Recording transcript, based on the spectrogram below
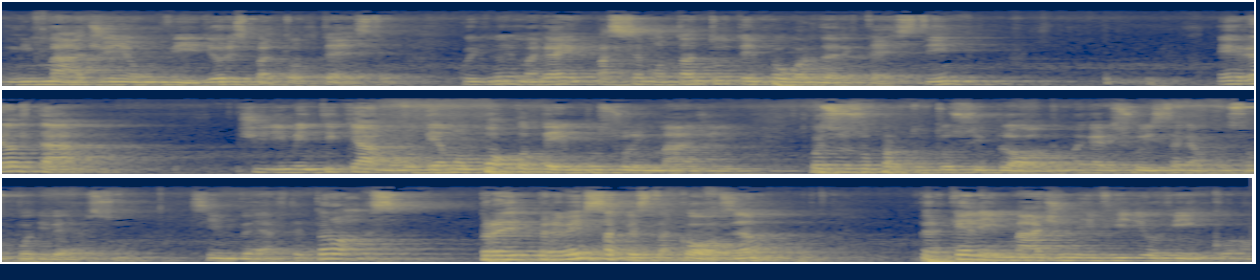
un'immagine un video rispetto al testo. Quindi noi magari passiamo tanto tempo a guardare i testi e in realtà ci dimentichiamo o poco tempo sulle immagini. Questo soprattutto sui blog, magari su Instagram questo è un po' diverso, si inverte. Però pre- premessa questa cosa, perché le immagini e i video vincono?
